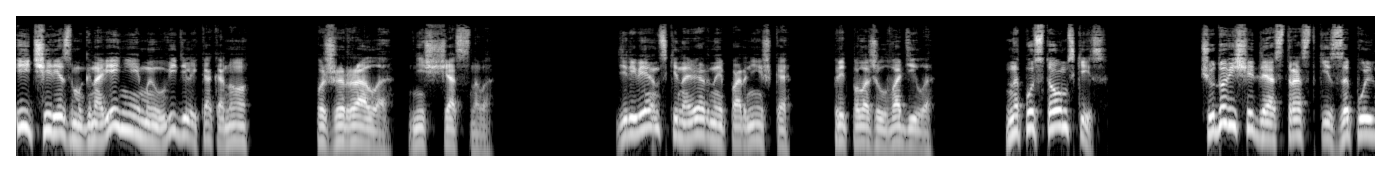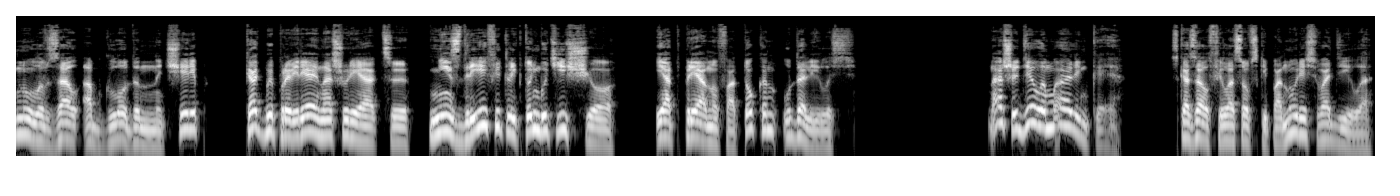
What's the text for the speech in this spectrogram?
и через мгновение мы увидели, как оно пожирало несчастного. «Деревенский, наверное, парнишка», — предположил водила. На пустом скис. Чудовище для страстки запульнуло в зал обглоданный череп, как бы проверяя нашу реакцию, не сдрейфит ли кто-нибудь еще, и, отпрянув от окон, удалилось. «Наше дело маленькое», — сказал философски понурясь водила.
